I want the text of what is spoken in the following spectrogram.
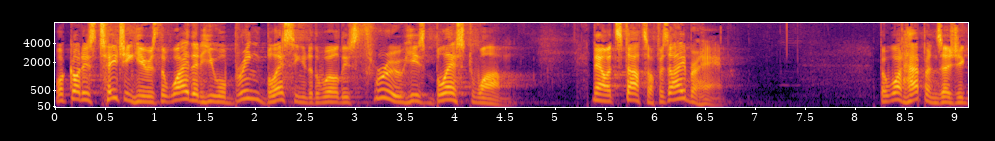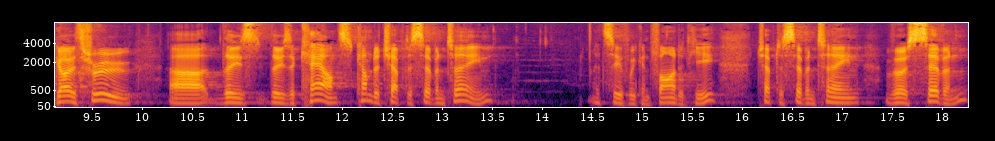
What God is teaching here is the way that He will bring blessing into the world is through His blessed one. Now, it starts off as Abraham. But what happens as you go through uh, these, these accounts? Come to chapter 17. Let's see if we can find it here. Chapter 17, verse 7.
